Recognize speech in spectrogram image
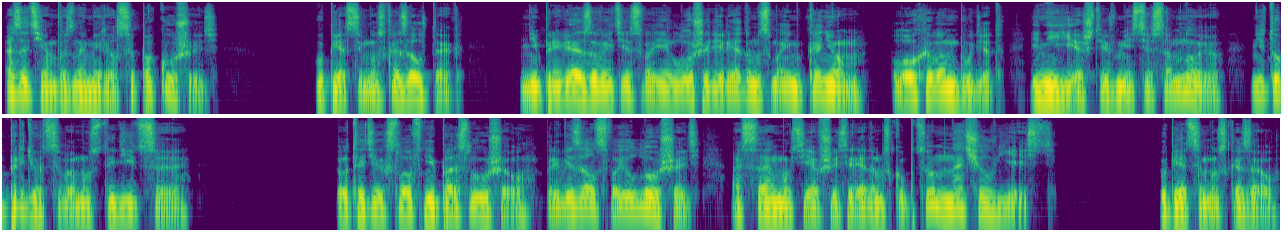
а затем вознамерился покушать. Купец ему сказал так, «Не привязывайте свои лошади рядом с моим конем, плохо вам будет, и не ешьте вместе со мною, не то придется вам устыдиться». Тот этих слов не послушал, привязал свою лошадь, а сам, усевшись рядом с купцом, начал есть. Купец ему сказал,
